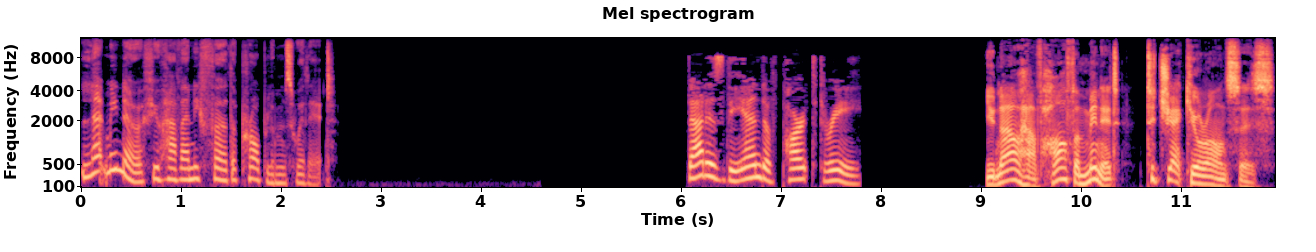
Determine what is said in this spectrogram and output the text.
Let me know if you have any further problems with it. That is the end of part 3. You now have half a minute to check your answers.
